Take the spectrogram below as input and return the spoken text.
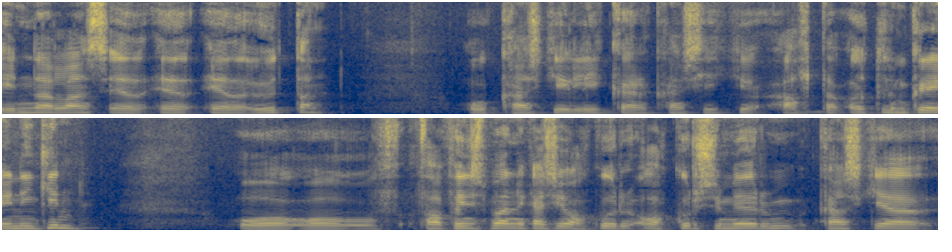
innanlands eða, eða, eða utan og kannski líka kannski ekki alltaf öllum greiningin. Og, og þá finnst manni kannski okkur, okkur sem erum kannski að,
